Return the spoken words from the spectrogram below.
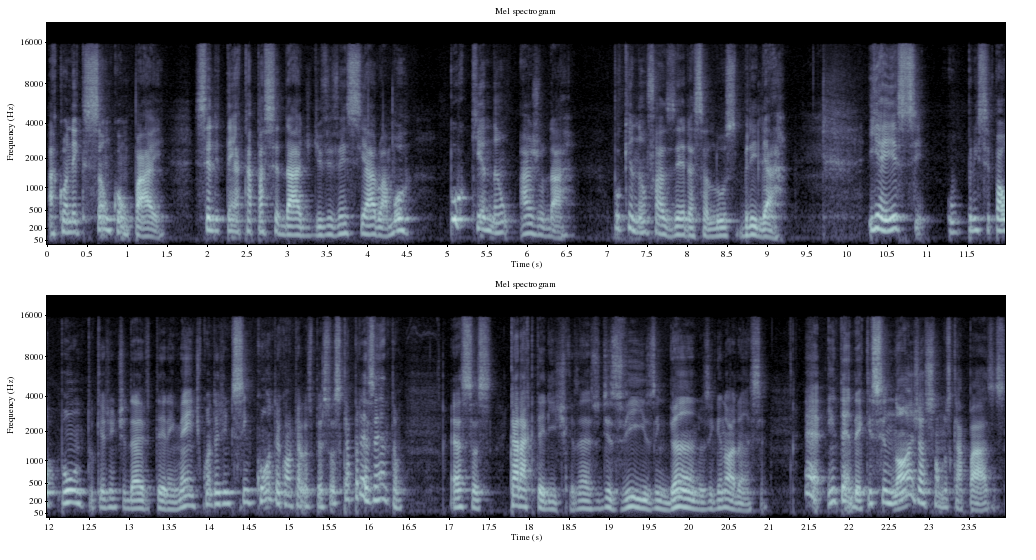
a conexão com o Pai, se ele tem a capacidade de vivenciar o amor, por que não ajudar? Por que não fazer essa luz brilhar? E é esse o principal ponto que a gente deve ter em mente quando a gente se encontra com aquelas pessoas que apresentam essas características, né, os desvios, enganos, ignorância. É entender que se nós já somos capazes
